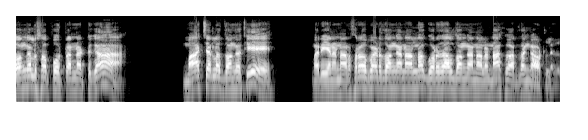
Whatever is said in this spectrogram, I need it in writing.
దొంగలు సపోర్ట్ అన్నట్టుగా మాచర్ల దొంగకి మరి ఈయన నరసరావుపేట దొంగనాలనో గురజాల దొంగనాలో నాకు అర్థం కావట్లేదు.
